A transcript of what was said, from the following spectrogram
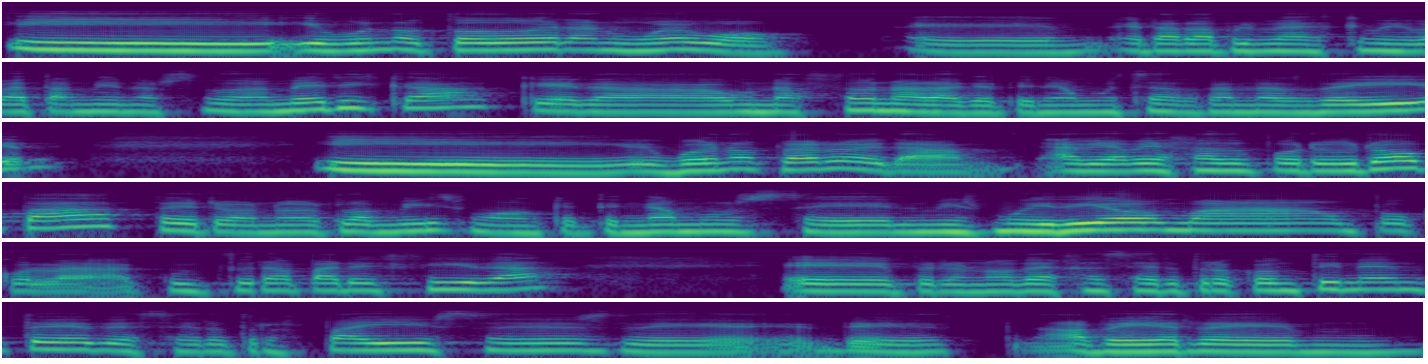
y, bueno, todo era nuevo. era la primera vez que me iba también a Sudamérica, que era una zona a la que tenía muchas ganas de ir. Y bueno, claro, era, había viajado por Europa, pero no es lo mismo, aunque tengamos el mismo idioma, un poco la cultura parecida, eh, pero no deja de ser otro continente, de ser otros países, de, haber em,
